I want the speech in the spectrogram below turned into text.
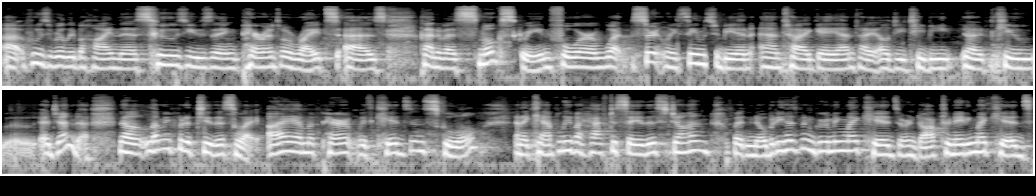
Uh, who's really behind this? Who's using parental rights as kind of a smokescreen for what certainly seems to be an anti-gay, anti-LGBTQ agenda? Now, let me put it to you this way: I am a parent with kids in school, and I can't believe I have to say this, John, but nobody has been grooming my kids or indoctrinating my kids.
